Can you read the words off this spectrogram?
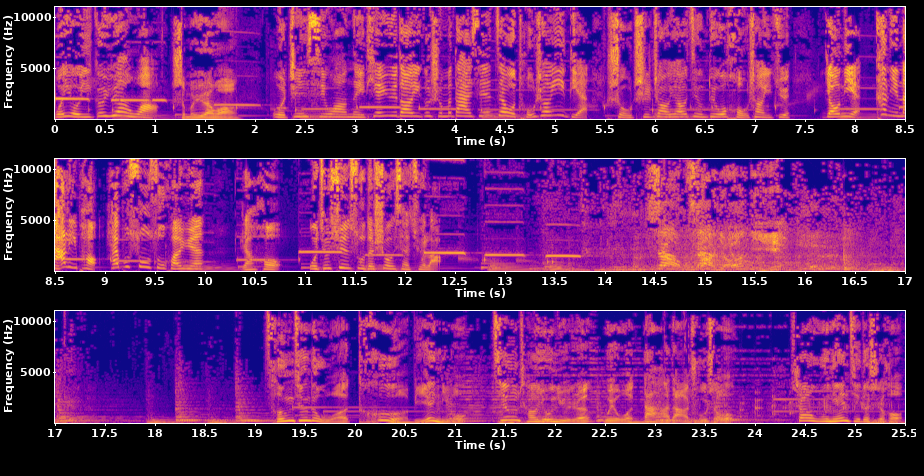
我有一个愿望，什么愿望？我真希望哪天遇到一个什么大仙，在我头上一点，手持照妖镜对我吼上一句：“妖孽，看你哪里跑，还不速速还原！”然后我就迅速的瘦下去了。笑不笑由你。曾经的我特别牛，经常有女人为我大打出手。上五年级的时候，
